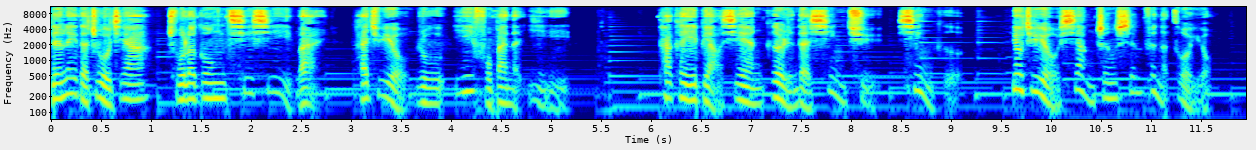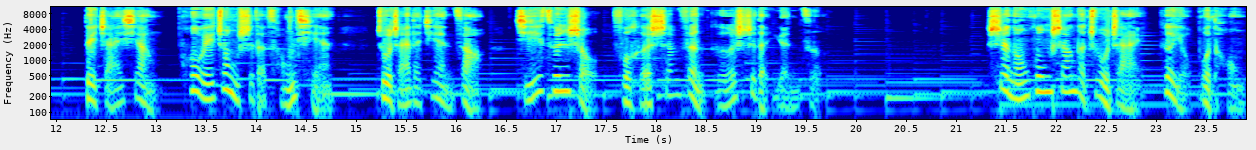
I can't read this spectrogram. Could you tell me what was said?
人类的住家除了供栖息以外，还具有如衣服般的意义。它可以表现个人的兴趣、性格，又具有象征身份的作用。对宅相颇为重视的从前，住宅的建造极遵守符合身份格式的原则。士农工商的住宅各有不同，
